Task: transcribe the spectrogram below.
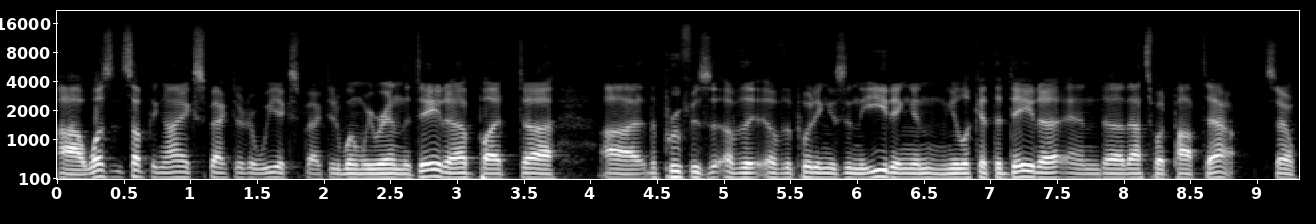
Uh, wasn't something I expected or we expected when we ran the data, but uh, uh, the proof is of the of the pudding is in the eating, and you look at the data, and that's what popped out. So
